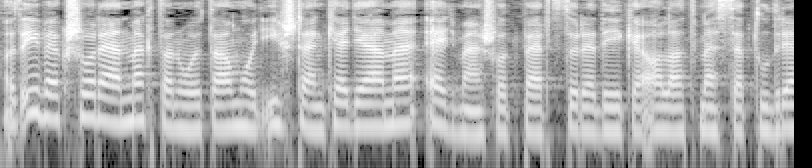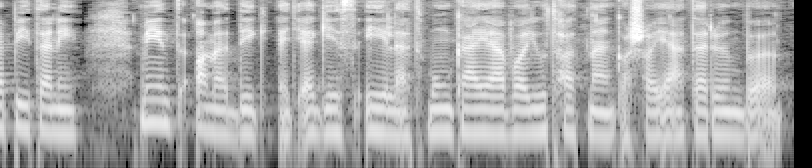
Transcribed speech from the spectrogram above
Az évek során megtanultam, hogy Isten kegyelme egy másodperc töredéke alatt messzebb tud repíteni, mint ameddig egy egész élet munkájával juthatnánk a saját erőnkből.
